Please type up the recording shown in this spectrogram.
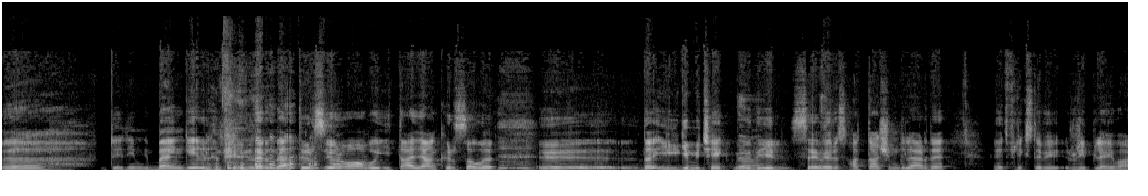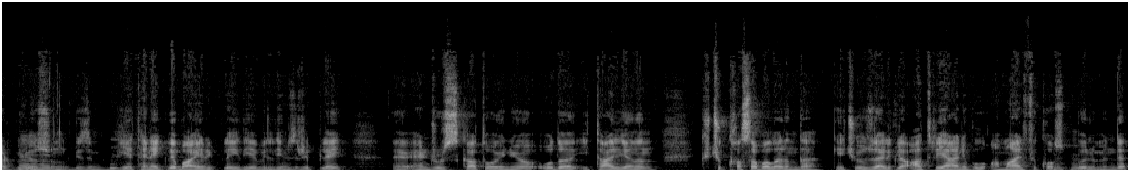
Ee, dediğim gibi ben gerilim filmlerinden tırsıyorum ama bu İtalyan kırsalı e, da ilgimi çekmiyor Değil değil. Severiz. Hatta şimdilerde Netflix'te bir Ripley var biliyorsun. Bizim yetenekli Bay Ripley diye bildiğimiz Ripley. Ee, Andrew Scott oynuyor. O da İtalya'nın küçük kasabalarında geçiyor. Özellikle Atriani bu Amalfi Coast bölümünde.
